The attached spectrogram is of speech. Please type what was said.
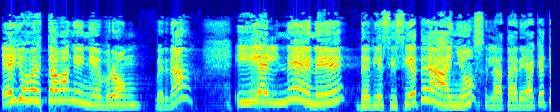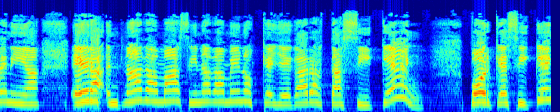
ellos estaban en Hebrón, ¿verdad? Y el nene de 17 años, la tarea que tenía era nada más y nada menos que llegar hasta Siquén, porque Siquén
